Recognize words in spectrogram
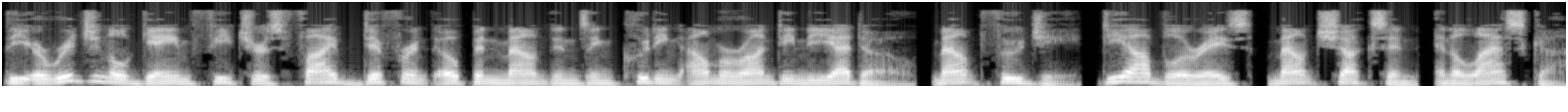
The original game features five different open mountains including Almirante Nieto, Mount Fuji, Diablerets, Mount Shuksan, and Alaska.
